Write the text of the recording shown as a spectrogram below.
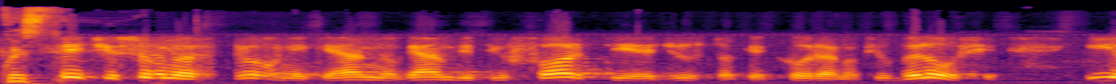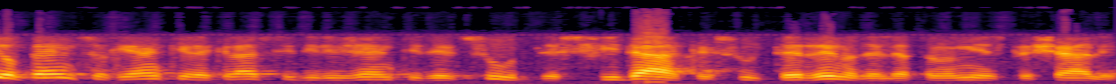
Questo... Se ci sono regioni che hanno gambi più forti è giusto che corrano più veloci. Io penso che anche le classi dirigenti del Sud, sfidate sul terreno delle autonomie speciali,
